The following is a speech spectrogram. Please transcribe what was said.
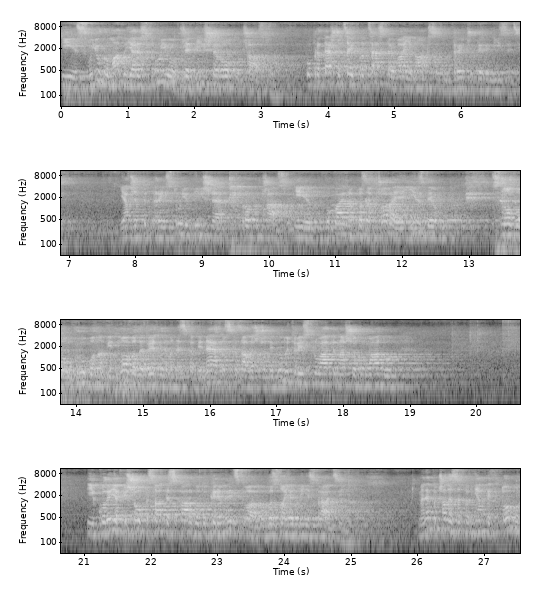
І свою громаду я реєструю вже більше року часу. Попри те, що цей процес триває максимум 3-4 місяці. Я вже реєструю більше року часу. І буквально позавчора я їздив, знову грубо нам відмовили, вигнали мене з кабінету, сказали, що не будуть реєструвати нашу громаду. І коли я пішов писати скаргу до керівництва обласної адміністрації, мене почали запевняти в тому,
